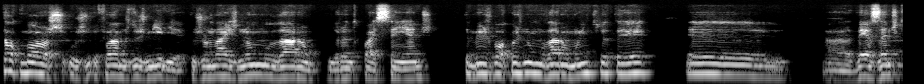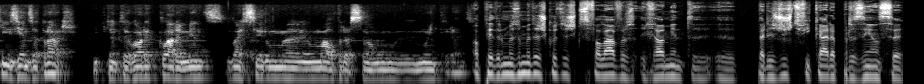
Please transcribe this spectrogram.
tal como nós os, falámos dos mídias, os jornais não mudaram durante quase 100 anos, também os balcões não mudaram muito até eh, há 10 anos, 15 anos atrás. E, portanto, agora claramente vai ser uma, uma alteração muito grande. Oh Pedro, mas uma das coisas que se falava realmente uh, para justificar a presença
